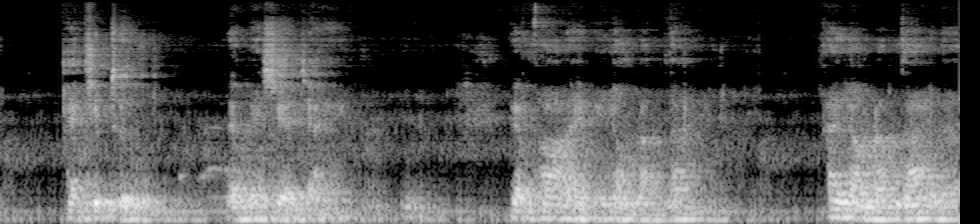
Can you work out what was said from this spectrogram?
ๆแค่คิดถึงยังไม่เสียใจเรื่องพราะอะไรไม่ยอมรับได้ ถ้ายอมรับได้นะ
